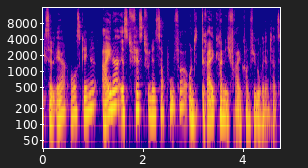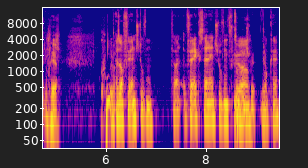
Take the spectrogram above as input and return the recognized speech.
XLR-Ausgänge. Einer ist fest für den Subwoofer und drei kann ich frei konfigurieren tatsächlich. Ja. Cool. Also auch für Endstufen. Für, für externe Endstufen für. Zum Beispiel, ja. Okay.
